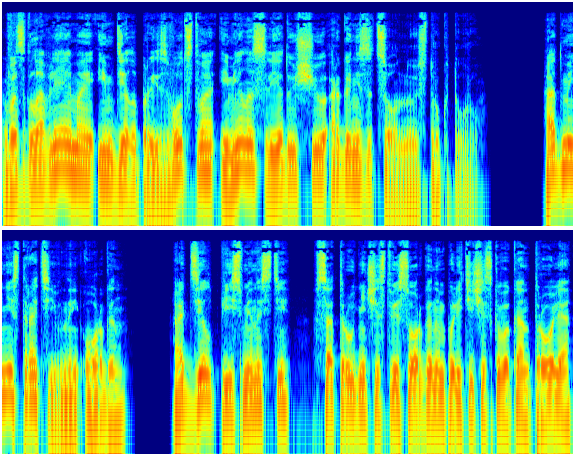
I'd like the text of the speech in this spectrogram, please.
Возглавляемое им дело производства имело следующую организационную структуру. Административный орган, отдел письменности в сотрудничестве с органом политического контроля,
